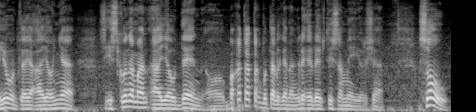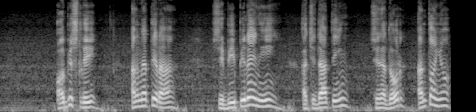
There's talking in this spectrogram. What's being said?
Ayun, kaya ayaw niya. Si Isko naman ayaw din. O, baka tatakbo talaga ng re-election sa mayor siya. So, obviously, ang natira, si BP Lenny at si dating Senador Antonio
